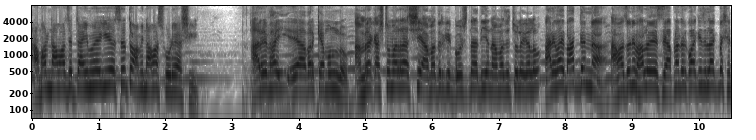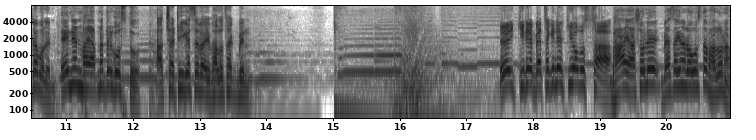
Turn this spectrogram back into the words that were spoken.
আমার নামাজের টাইম হয়ে গিয়েছে তো আমি নামাজ পড়ে আসি। আরে ভাই এ আবার কেমন লোক? আমরা কাস্টমাররা আসছি আমাদেরকে গোশ না দিয়ে নামাজে চলে গেল। আরে ভাই বাদ দেন না। আমার জন্য ভালো হয়েছে। আপনাদের কয় কেজি লাগবে সেটা বলেন। এই নেন ভাই আপনাদের গোস্ত। আচ্ছা ঠিক আছে ভাই ভালো থাকবেন। এই কিরে বেচা কিনার কি অবস্থা? ভাই আসলে বেচা কিনার অবস্থা ভালো না।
